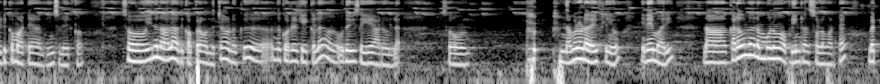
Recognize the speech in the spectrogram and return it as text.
எடுக்க மாட்டேன் அப்படின்னு சொல்லியிருக்கான். ஸோ இதனால் அதுக்கப்புறம் வந்துட்டு அவனுக்கு அந்த குரல் கேட்கல உதவி செய்ய யாரும் இல்லை. ஸோ நம்மளோட லைஃப்லேயும் இதே மாதிரி. நான் கடவுளை நம்பணும் அப்படின்றத சொல்ல மாட்டேன். பட்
